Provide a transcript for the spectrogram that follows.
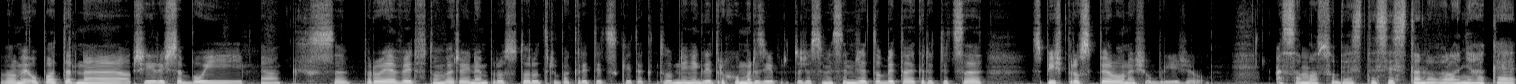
velmi opatrné a příliš se bojí nějak se projevit v tom veřejném prostoru, třeba kriticky, tak to mě někdy trochu mrzí, protože si myslím, že to by té kritice spíš prospělo, než ublížilo. A sama sobě jste si stanovila nějaké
